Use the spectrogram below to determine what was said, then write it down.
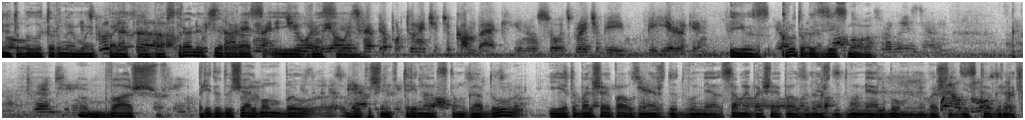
Это было турне, мы поехали в Австралию в первый раз и в Россию. И круто быть здесь снова. Ваш предыдущий альбом был выпущен в 2013 году, и это большая пауза между двумя, самая большая пауза между двумя альбомами вашей дискографии.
